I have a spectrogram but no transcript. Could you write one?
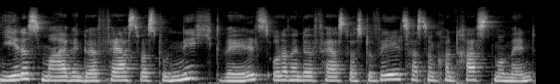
jedes Mal, wenn du erfährst, was du nicht willst oder wenn du erfährst, was du willst, hast du einen Kontrastmoment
